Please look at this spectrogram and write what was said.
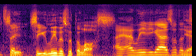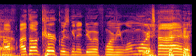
It's So, been- so you leave us with the loss. I, I leave you guys with a Yeah. tough. I thought Kirk was gonna do it for me one more time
